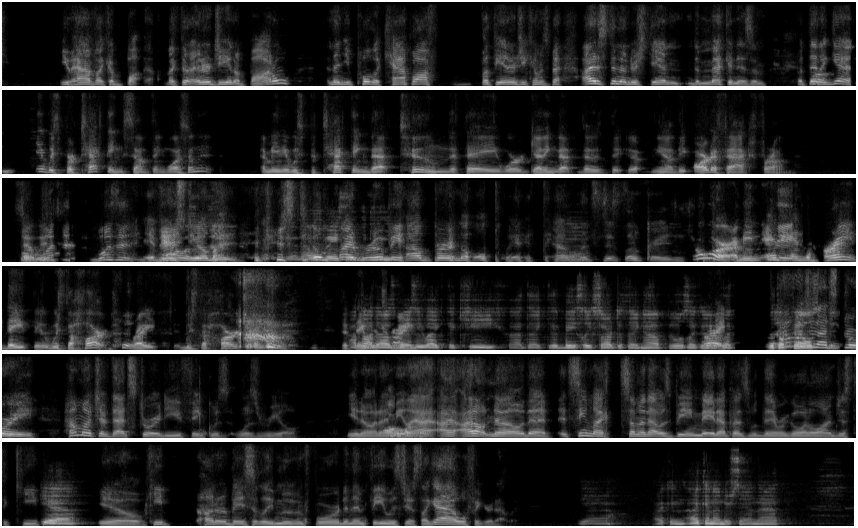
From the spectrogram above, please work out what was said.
you have like a bo- like their energy in a bottle and then you pull the cap off but the energy comes back i just didn't understand the mechanism but then Well, again it was protecting something, wasn't it? I mean, it was protecting that tomb that they were getting that the, the uh, you know the artifact from. So But it was wasn't wasn't if you steal my if you Yeah, steal my basically key. ruby i'll burn the whole planet down Yeah. that's just so crazy sure. I mean, and, mean- and the brain they it was the heart, right? It was the heart of- that I they thought were that was trying. basically like the key, uh, like to basically start the thing up. It was like a Right. like, like how fail much of that state. story how much of that story do you think was was real you know what i All mean Like. I, I i don't know that it seemed like some of that was being made up as they were going along just to keep Yeah, you know keep hunter basically moving forward and then Phee was just like "Yeah, we'll figure it out later. yeah, I can I can understand that.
